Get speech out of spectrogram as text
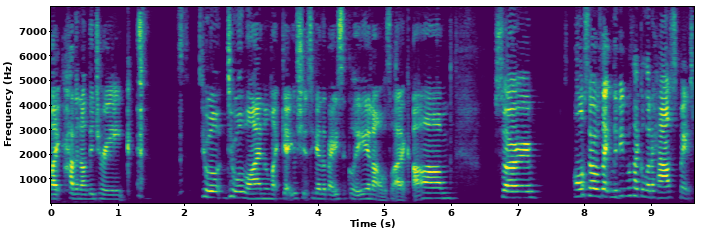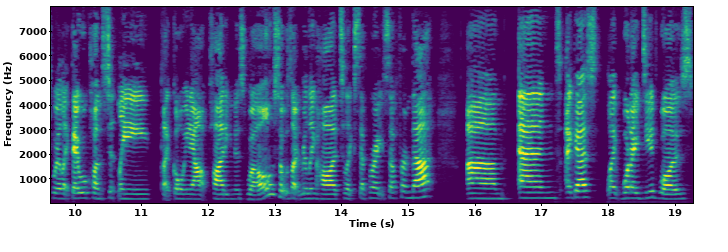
Like have another drink, do a do a line and like get your shit together basically. And I was like, um, so also I was like living with like a lot of housemates where like they were constantly like going out partying as well. So it was like really hard to like separate stuff from that. Um, and I guess like what I did was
